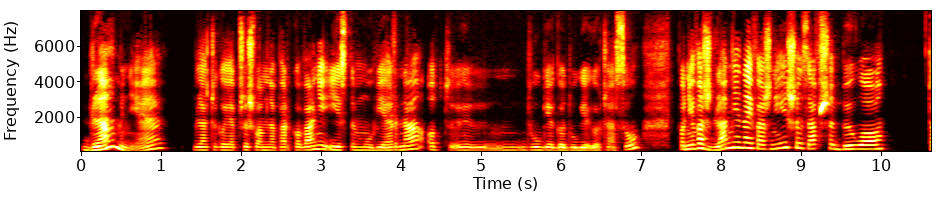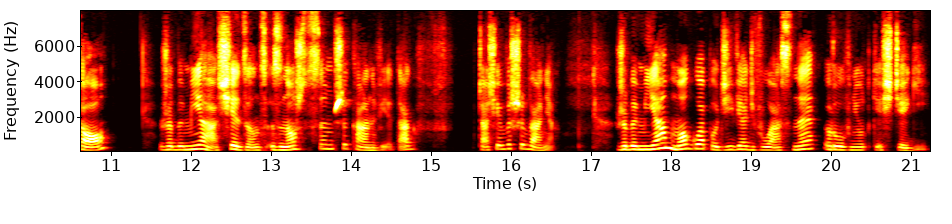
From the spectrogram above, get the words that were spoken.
dla mnie dlaczego ja przyszłam na parkowanie i jestem mu wierna od y, długiego, długiego czasu, ponieważ dla mnie najważniejsze zawsze było to, żebym ja, siedząc z nosem przy kanwie, tak, w czasie wyszywania, żebym ja mogła podziwiać własne równiutkie ściegi.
